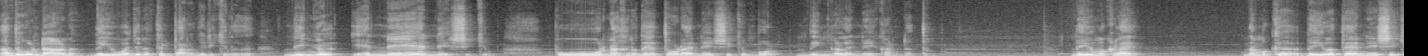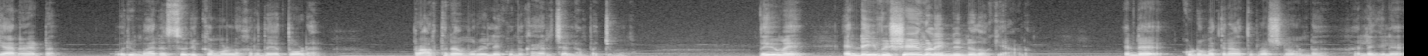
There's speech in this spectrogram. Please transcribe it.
അതുകൊണ്ടാണ് ദൈവവചനത്തിൽ പറഞ്ഞിരിക്കുന്നത് നിങ്ങൾ എന്നെ അന്വേഷിക്കും. പൂർണ ഹൃദയത്തോടെ അന്വേഷിക്കുമ്പോൾ നിങ്ങൾ എന്നെ കണ്ടെത്തും. ദൈവമക്കളെ നമുക്ക് ദൈവത്തെ അന്വേഷിക്കാനായിട്ട് ഒരു മനസ്സൊരുക്കമുള്ള ഹൃദയത്തോടെ പ്രാർത്ഥനാ മുറിയിലേക്കൊന്ന് കയറി ചെല്ലാൻ പറ്റുമോ? ദൈവമേ എന്റെ ഈ വിഷയങ്ങൾ ഇന്നിന്നതൊക്കെയാണ്. എന്റെ കുടുംബത്തിനകത്ത് പ്രശ്നമുണ്ട് അല്ലെങ്കിൽ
